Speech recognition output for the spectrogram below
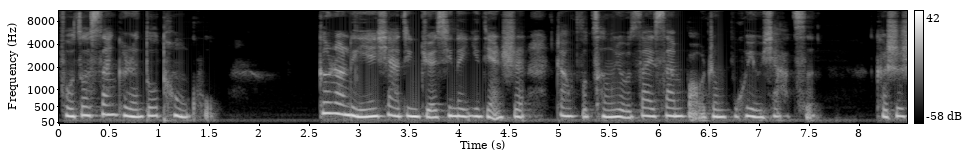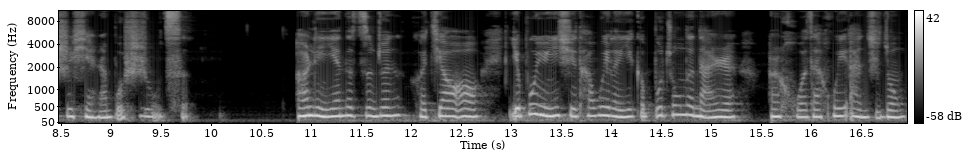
否则三个人都痛苦。更让李岩下定决心的一点是，丈夫曾有再三保证不会有下次，可事实显然不是如此。而李嫣的自尊和骄傲也不允许她为了一个不忠的男人而活在灰暗之中。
